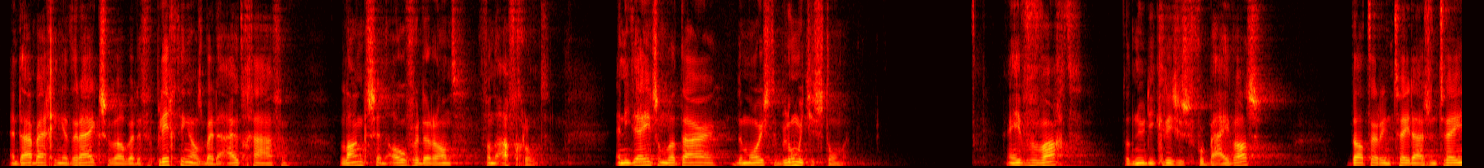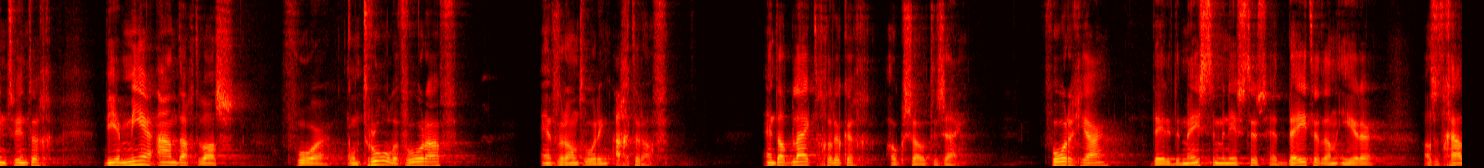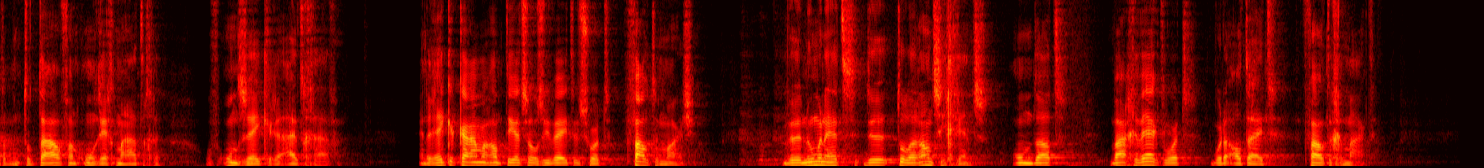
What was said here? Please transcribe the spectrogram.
En daarbij ging het Rijk, zowel bij de verplichtingen als bij de uitgaven, langs en over de rand van de afgrond. En niet eens omdat daar de mooiste bloemetjes stonden. En je verwacht dat nu die crisis voorbij was, dat er in 2022 weer meer aandacht was voor controle vooraf en verantwoording achteraf. En dat blijkt gelukkig ook zo te zijn. Vorig jaar deden de meeste ministers het beter dan eerder als het gaat om een totaal van onrechtmatige of onzekere uitgaven. En de Rekenkamer hanteert, zoals u weet, een soort foutenmarge. We noemen het de tolerantiegrens, omdat waar gewerkt wordt, worden altijd fouten gemaakt.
